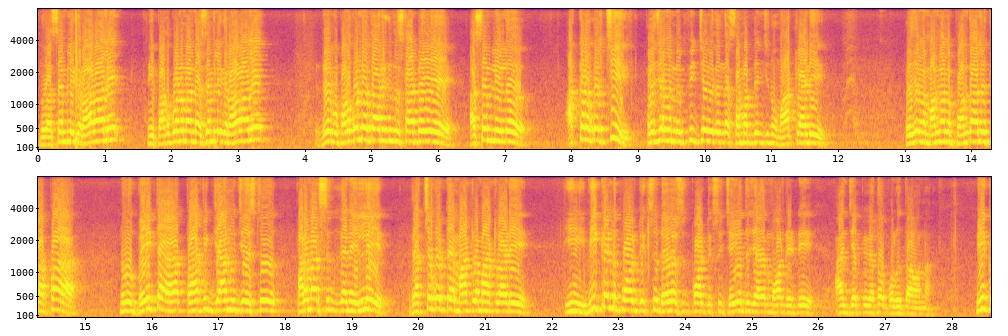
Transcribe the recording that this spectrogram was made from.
నువ్వు అసెంబ్లీకి రావాలి నీ పదకొండు మంది అసెంబ్లీకి రావాలి రేపు పదకొండవ తారీఖున స్టార్ట్ అయ్యే అసెంబ్లీలో అక్కడికి వచ్చి ప్రజలను మెప్పించే విధంగా సమర్థించి నువ్వు మాట్లాడి ప్రజల మన్నలు పొందాలి తప్ప నువ్వు బయట ట్రాఫిక్ జామ్ చేస్తూ పరామర్శకుగానే వెళ్ళి రెచ్చగొట్టే మాటలు మాట్లాడి ఈ వీకెండ్ పాలిటిక్స్ డైవర్షన్ పాలిటిక్స్ చేయొద్దు జగన్మోహన్ రెడ్డి అని చెప్పి వెతవ పలుకుతా ఉన్నాం. మీకు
